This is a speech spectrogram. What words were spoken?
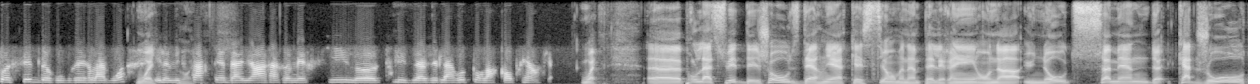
possible de rouvrir la voie. Et le ministère tient d'ailleurs à remercier là, tous les usagers de la route pour leur compréhension. Oui. Euh, pour la suite des choses, dernière question, Madame Pellerin. On a une autre semaine de quatre jours,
